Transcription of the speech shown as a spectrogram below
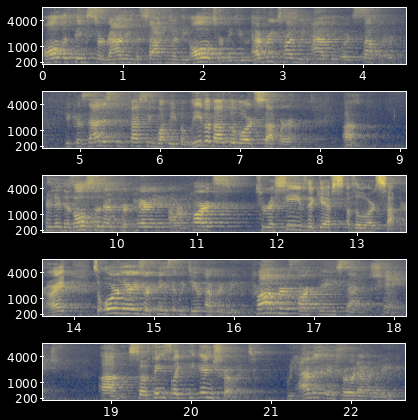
all the things surrounding the sacrament of the altar we do every time we have the Lord's Supper, because that is confessing what we believe about the Lord's Supper. Um, and it is also then preparing our hearts to receive the gifts of the Lord's Supper. All right? So ordinaries are things that we do every week. Propers are things that change. Um, so things like the introit. We have an introit every week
